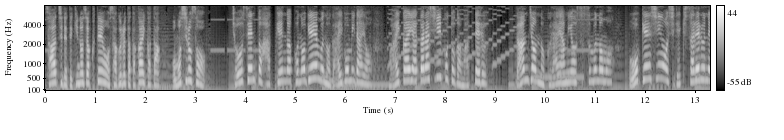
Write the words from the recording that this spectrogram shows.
サーチで敵の弱点を探る戦い方、面白そう。挑戦と発見がこのゲームの醍醐味だよ。毎回新しいことが待ってるダンジョンの暗闇を進むのも冒険心を刺激されるね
